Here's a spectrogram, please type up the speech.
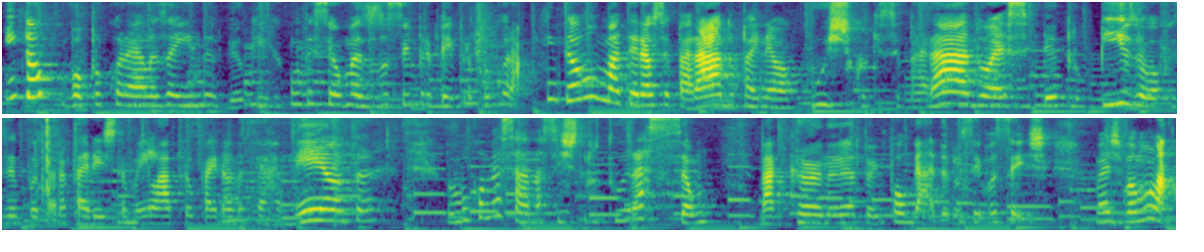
Então, vou procurar elas ainda, ver o que, aconteceu, mas uso sempre bem para procurar. Então, material separado, painel acústico aqui separado, USB pro piso, eu vou fazer botar na parede também lá para o painel da ferramenta. Vamos começar a nossa estruturação. Bacana, né? Tô empolgada, não sei vocês. Mas vamos lá.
